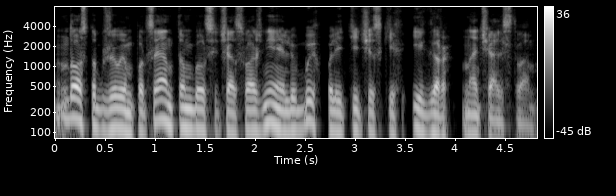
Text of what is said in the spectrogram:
Доступ к живым пациентам был сейчас важнее любых политических игр начальства.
